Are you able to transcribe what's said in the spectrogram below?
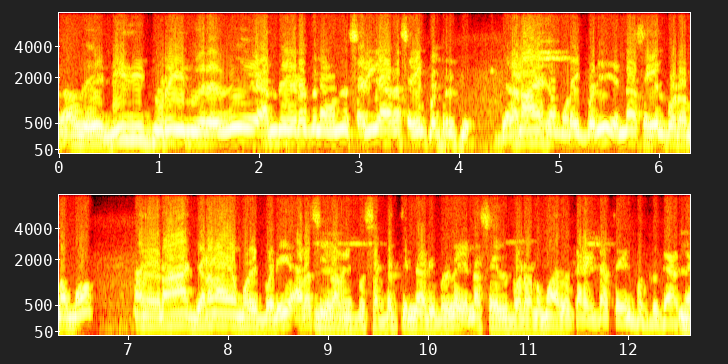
அதாவது நீதித்துறைங்கிறது அந்த இடத்துல வந்து சரியாக செயல்பட்டிருக்கு. ஜனநாயக முறைப்படி என்ன செயல்படணுமோ ஜன- ஜனநாயக முறைப்படி அரசியல் அமைப்பு சட்டத்தின் அடிப்படையில் என்ன செயல்படணுமோ அதை கரெக்டா செயல்பட்டிருக்காங்க.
